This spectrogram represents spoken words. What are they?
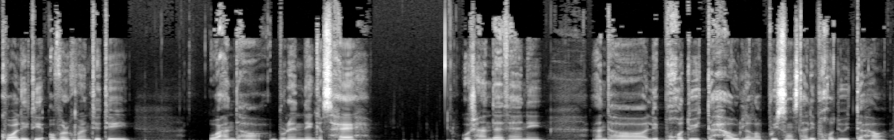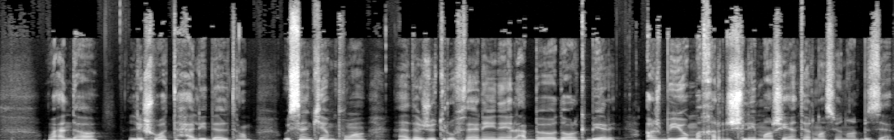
quality over quantity وعندها branding صحيح. واش عندها ثاني؟ عندها les produits تاعها ولا la puissance تاع les produits تاعها وعندها les choix تاعها اللي دارتهم. cinquième point هذا je trouve ثاني يلعب دور كبير. HBO ما خرجش le marché international بزاف.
